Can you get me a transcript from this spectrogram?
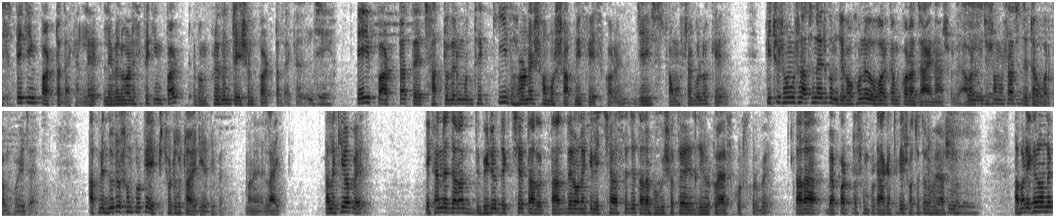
স্পিকিং পার্টটা দেখেন লেভেল ওয়ান স্পিকিং পার্ট এবং প্রেজেন্টেশন পার্টটা দেখেন। জি। এই পার্টটাতে ছাত্রদের মধ্যে কি ধরনের সমস্যা আপনি ফেস করেন? যে সমস্যাগুলোকে কিছু সমস্যা আছে না এরকম যে কখনোই ওভারকাম করা যায় না আসলে আবার কিছু সমস্যা আছে যেটা ওভারকাম হয়ে যায়। আপনি দুটো সম্পর্কে একটু ছোট ছোট আইডিয়া দিবেন মানে লাইক তাহলে কি হবে? এখানে যারা ভিডিও দেখছে তার তাদের অনেকের ইচ্ছা আছে যে তারা ভবিষ্যতে জিরো টু অ্যাস কোর্স করবে। তারা ব্যাপারটা সম্পর্কে আগে থেকে সচেতন হয়ে আসলো। আবার এখানে অনেক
